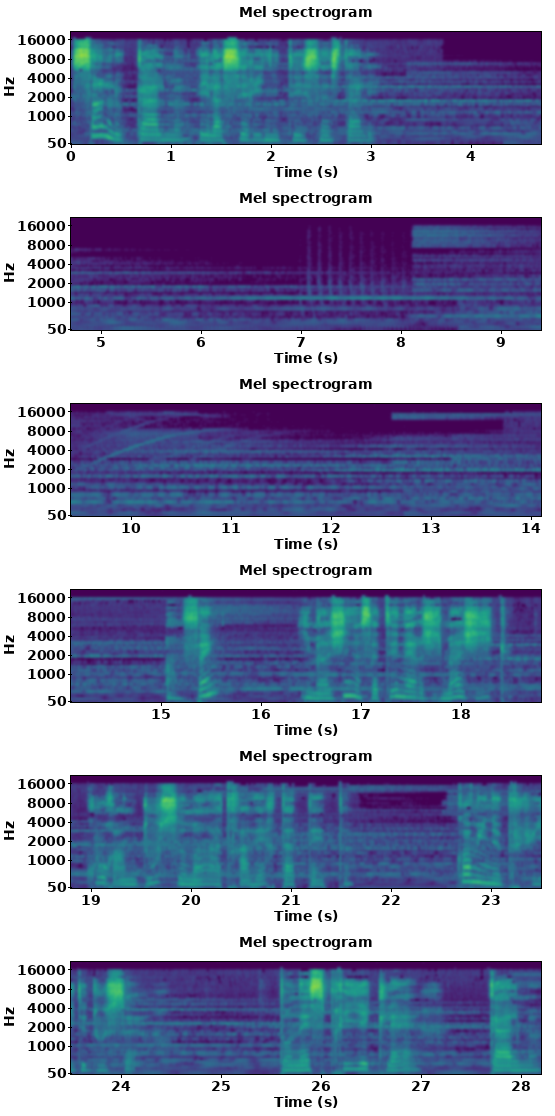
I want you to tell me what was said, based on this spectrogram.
Sens le calme et la sérénité s'installer. Enfin, imagine cette énergie magique courant doucement à travers ta tête, comme une pluie de douceur. Ton esprit est clair, calme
